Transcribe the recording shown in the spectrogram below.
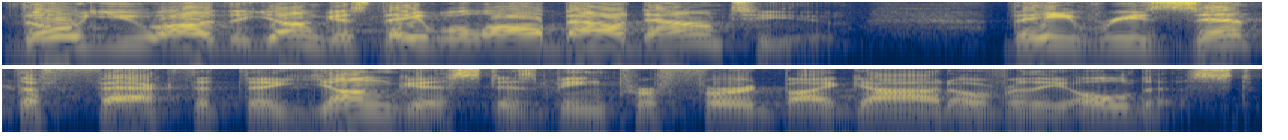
though you are the youngest, they will all bow down to you. They resent the fact that the youngest is being preferred by God over the oldest.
